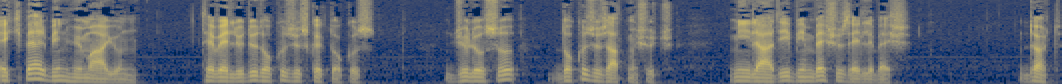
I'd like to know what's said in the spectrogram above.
Ekber bin Hümayun. Tevellüdü 949 cülusu 963 miladi 1555 4.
